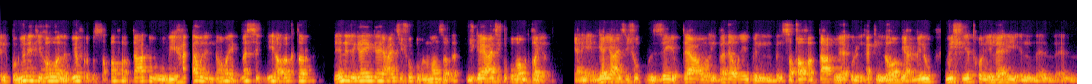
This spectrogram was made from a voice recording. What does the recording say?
الكوميونتي هو اللي بيفرض الثقافة بتاعته وبيحاول إن هو يتمسك بيها أكتر لأن اللي جاي جاي عايز يشوفه بالمنظر ده مش جاي عايز يشوفه وهو متغير يعني جاي عايز يشوف الزي بتاعه البدوي بالثقافة بتاعته ياكل الأكل اللي هو بيعمله مش يدخل يلاقي ال ال ال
